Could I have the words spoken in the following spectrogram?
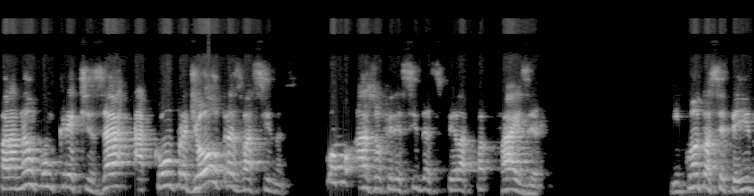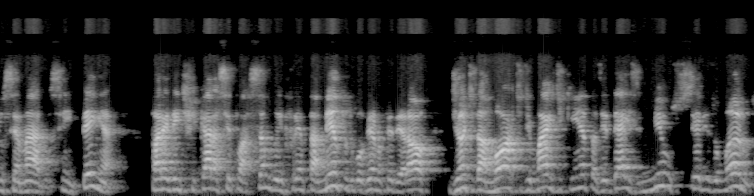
para não concretizar a compra de outras vacinas, como as oferecidas pela Pfizer. Enquanto a CPI do Senado se empenha para identificar a situação do enfrentamento do governo federal diante da morte de mais de 510 mil seres humanos,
